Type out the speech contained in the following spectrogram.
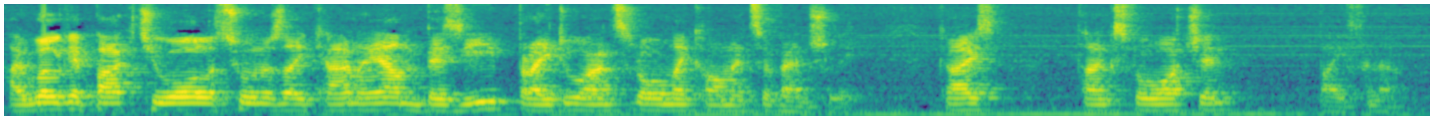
I will get back to you all as soon as I can. I am busy, but I do answer all my comments eventually. Guys, thanks for watching. Bye for now.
